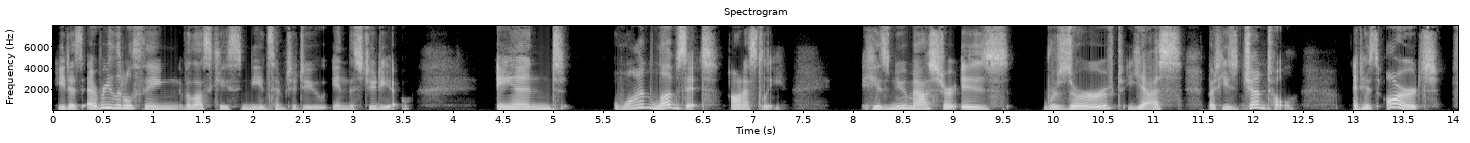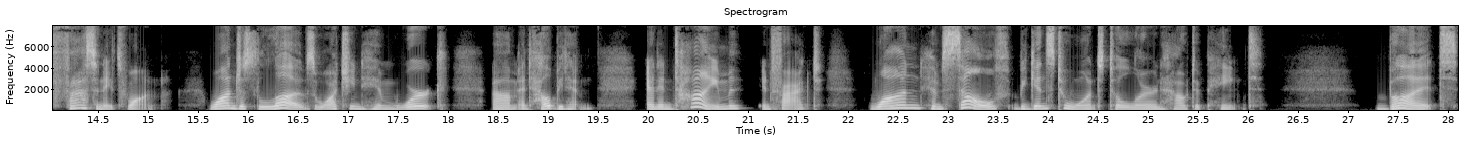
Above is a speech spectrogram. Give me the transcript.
he does every little thing Velázquez needs him to do in the studio. And Juan loves it, honestly. His new master is reserved, yes, but he's gentle, and his art fascinates Juan. Juan just loves watching him work um, and helping him. And in time, in fact, Juan himself begins to want to learn how to paint. But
